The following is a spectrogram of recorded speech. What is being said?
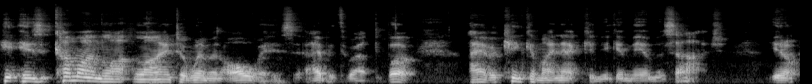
his come on line to women always. I have it throughout the book. I have a kink in my neck. Can you give me a massage? You know,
